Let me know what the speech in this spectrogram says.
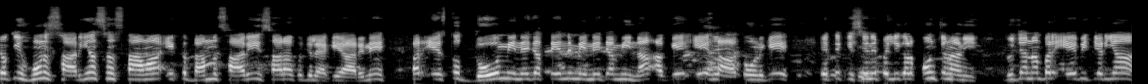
ਕਿਉਂਕਿ ਹੁਣ ਸਾਰੀਆਂ ਸੰਸਥਾਵਾਂ ਇੱਕਦਮ ਸਾਰੀ ਸਾਰਾ ਕੁਝ ਲੈ ਕੇ ਆ ਰਹੇ ਨੇ। ਪਰ ਇਸ ਤੋਂ 2 ਮਹੀਨੇ ਜਾਂ 3 ਮਹੀਨੇ ਜਾਂ ਮਹੀਨਾ ਅੱਗੇ ਇਹ ਹਾਲਾਤ ਹੋਣਗੇ ਇੱਥੇ ਕਿਸੇ ਨੇ ਪਹਿਲੀ ਗੱਲ ਪਹੁੰਚਣਾ ਨਹੀਂ। ਦੂਜਾ ਨੰਬਰ ਇਹ ਵੀ ਜਿਹੜੀਆਂ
